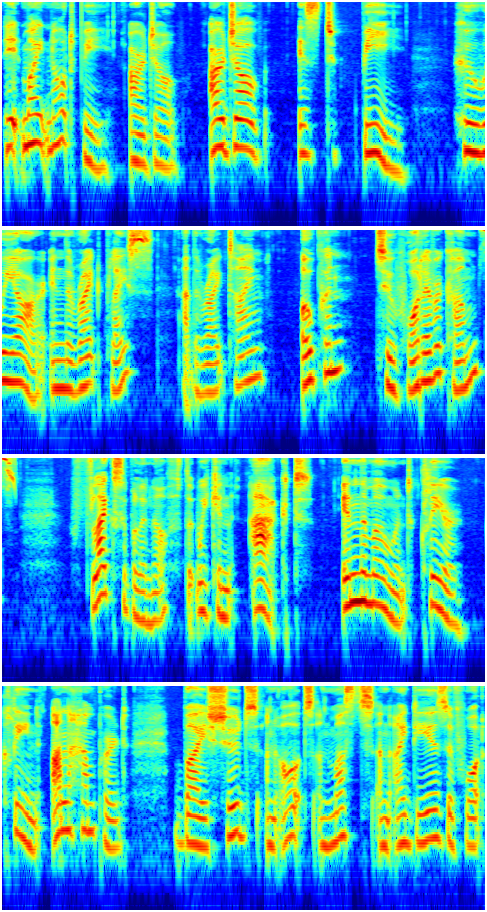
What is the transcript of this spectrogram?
It might not be our job. Our job is to be who we are in the right place at the right time, open to whatever comes, flexible enough that we can act in the moment, clear, clean, unhampered by shoulds and oughts and musts and ideas of what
